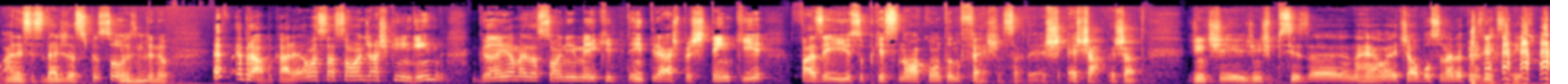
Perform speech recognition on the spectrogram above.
a necessidade dessas pessoas, entendeu? É, é brabo, cara. É uma situação onde eu acho que ninguém ganha, mas a Sony meio que, entre aspas, tem que fazer isso, porque senão a conta não fecha, sabe? É, é chato, é chato. A gente, a gente precisa, na real, é tirar o Bolsonaro da presidência. É isso.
